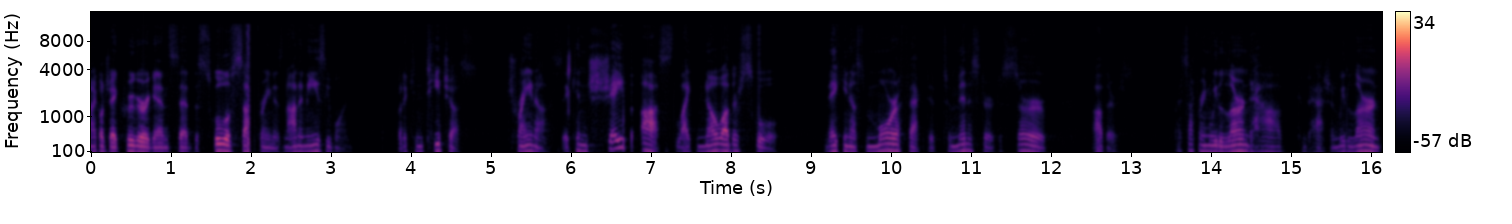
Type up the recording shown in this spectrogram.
Michael J. Kruger again said the school of suffering is not an easy one, but it can teach us, train us, it can shape us like no other school making us more effective to minister, to serve others. By suffering, we learn to have compassion. We learn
